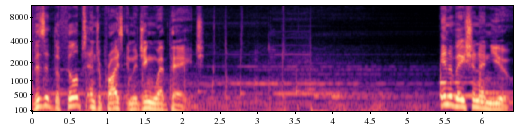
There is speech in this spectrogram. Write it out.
visit the Philips Enterprise Imaging webpage. Innovation and you.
